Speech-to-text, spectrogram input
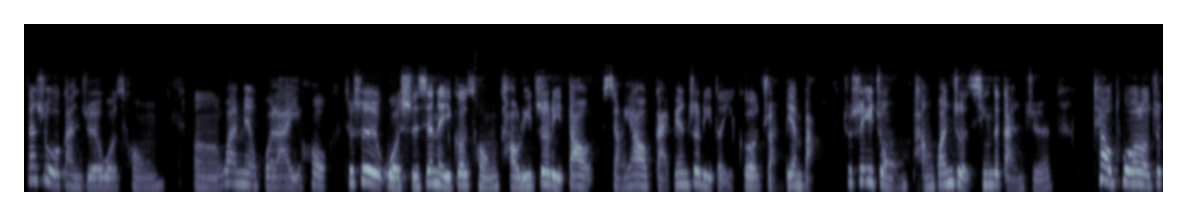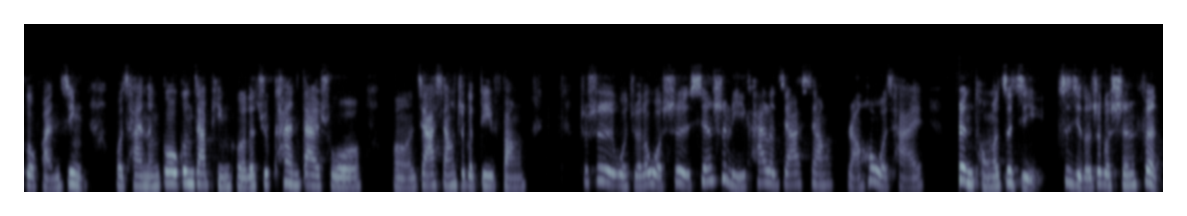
但是我感觉我从嗯外面回来以后，就是我实现了一个从逃离这里到想要改变这里的一个转变吧，就是一种旁观者清的感觉，跳脱了这个环境，我才能够更加平和的去看待说，嗯家乡这个地方。就是我觉得我是先是离开了家乡，然后我才认同了自己自己的这个身份。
